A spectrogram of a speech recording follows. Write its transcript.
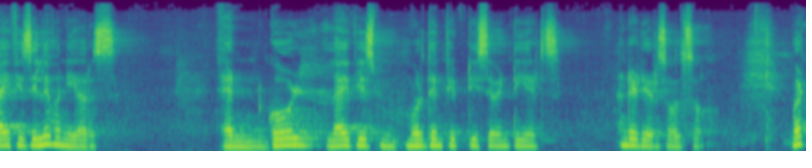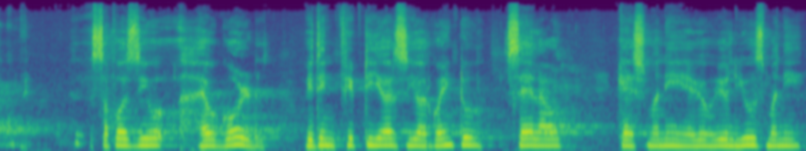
life is 11 years and gold life is more than 50 70 years 100 years also. But suppose you have gold within 50 years you are going to sell out cash money you will use money.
